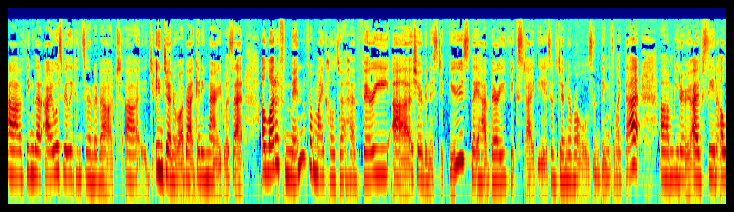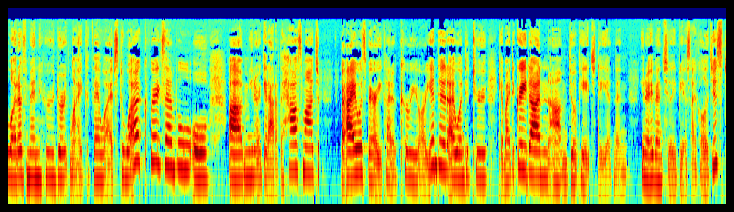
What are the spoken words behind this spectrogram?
uh, thing that I was really concerned about uh, in general about getting married was that a lot of men from my culture have very uh, chauvinistic views. They have very fixed ideas of gender roles and things like that. Um, you know, I've seen a lot of men who don't like their wives to work, for example, or um, you know, get out of the house much. I was very kind of career oriented. I wanted to get my degree done, um, do a PhD, and then you know eventually be a psychologist.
